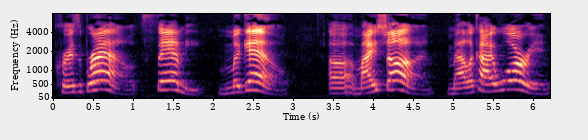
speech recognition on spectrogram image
Chris Brown, Sammie, Miguel, uh, Mike Sean, Malachi Warren,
